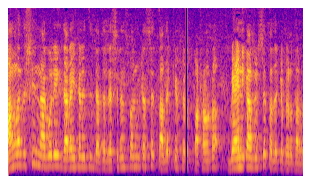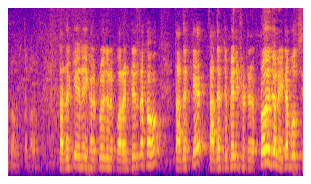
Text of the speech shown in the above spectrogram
বাংলাদেশি নাগরিক যারা ইটালিতে যাদের রেসিডেন্স পারমিট আছে তাদেরকে ফেরত পাঠানোটা বেআইনি কাজ হচ্ছে তাদেরকে ফেরত আনার ব্যবস্থা করা হোক। তাদেরকে এনে এখানে প্রয়োজনে কোয়ারেন্টাইন রাখা হোক তাদেরকে তাদের যে বেনিফিটের প্রয়োজনে এটা বলছি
